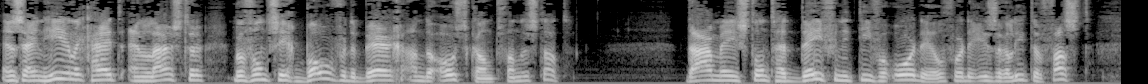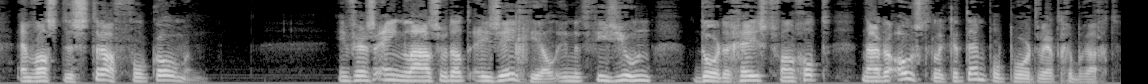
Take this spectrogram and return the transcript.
en zijn heerlijkheid en luister bevond zich boven de berg aan de oostkant van de stad. Daarmee stond het definitieve oordeel voor de Israëlieten vast en was de straf volkomen. In vers 1 lazen we dat Ezekiel in het visioen door de geest van God naar de oostelijke tempelpoort werd gebracht.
